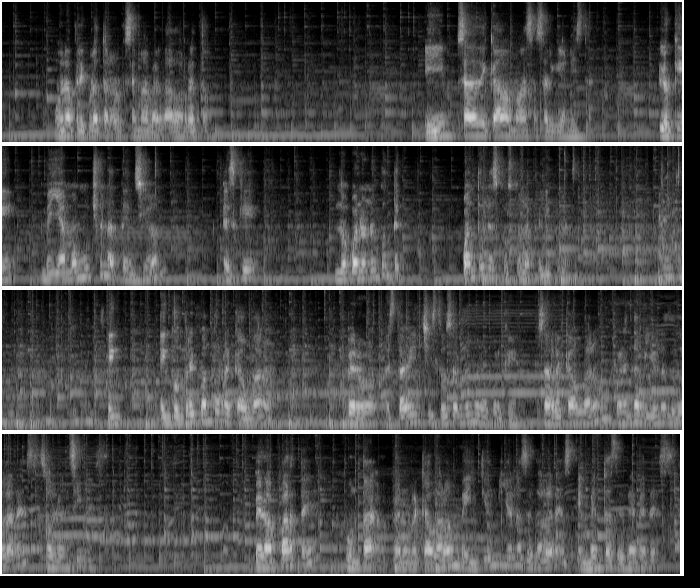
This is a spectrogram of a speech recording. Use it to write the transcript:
una película de terror que se llama Verdad o Reto. Y se ha dedicado más a ser guionista. Lo que me llamó mucho la atención es que, no, bueno, no encontré cuánto les costó la película. Encontré cuánto recaudaron, pero está bien chistoso el número porque, o sea, recaudaron 40 millones de dólares solo en cines. Pero aparte, pero recaudaron 21 millones de dólares en ventas de DVDs.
